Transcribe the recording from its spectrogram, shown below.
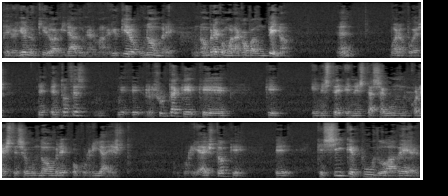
pero yo no quiero a mi lado un hermano, yo quiero un hombre, un hombre como la copa de un pino. ¿eh? Bueno, pues, eh, entonces, eh, resulta que, en este, en esta con este segundo hombre ocurría esto. Ocurría esto que, que sí que pudo haber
